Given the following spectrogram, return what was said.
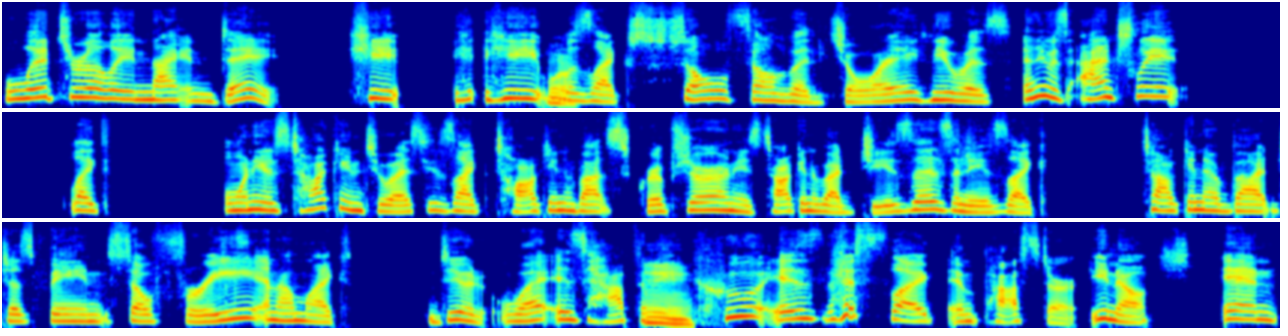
literally night and day. He, he, he was like so filled with joy. He was, and he was actually like when he was talking to us, he's like talking about scripture and he's talking about Jesus and he's like talking about just being so free. And I'm like, dude, what is happening? Mm. Who is this like imposter? You know? And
